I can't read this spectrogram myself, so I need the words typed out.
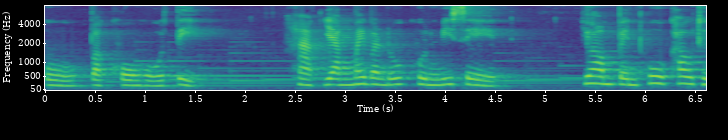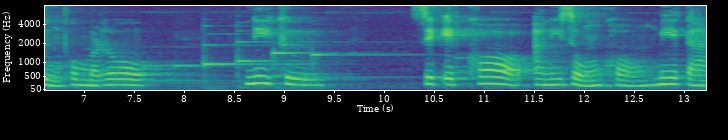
กูปโคโหติ หากยังไม่บรรลุคุณวิเศษ ย่อมเป็นผู้เข้าถึงพรมโรคนี่คือ 11 ข้ออนิสงส์ของเมตตา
